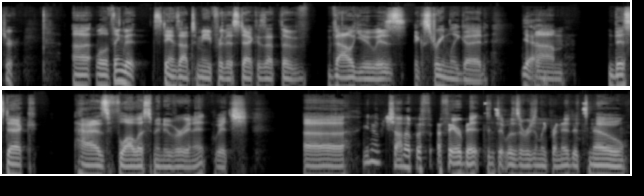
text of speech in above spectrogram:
Sure. Uh, well, the thing that stands out to me for this deck is that the value is extremely good. Yeah. Um, this deck has flawless maneuver in it, which uh, you know, shot up a, a, fair bit since it was originally printed. It's no,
